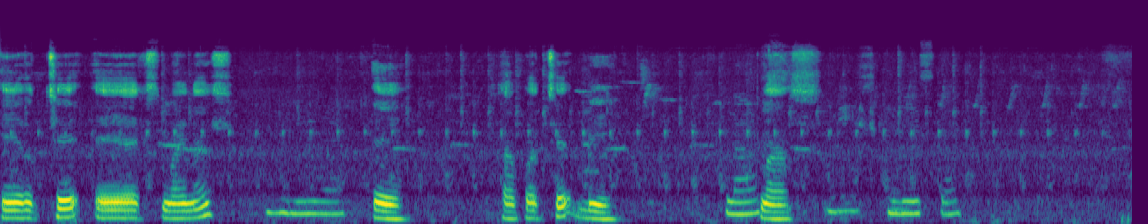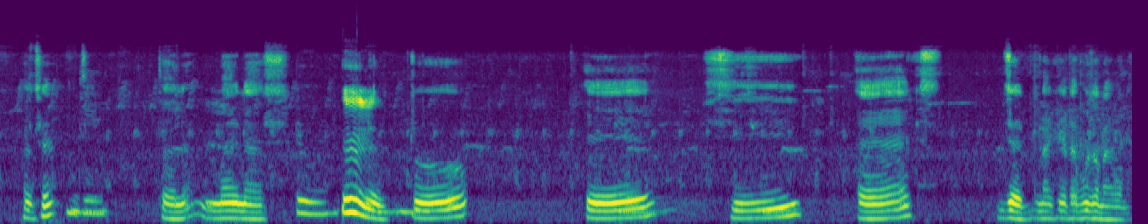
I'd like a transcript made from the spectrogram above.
এ হচ্ছে এ এক্স মাইনাস এ তারপর হচ্ছে বি প্লাস জি তাহলে minus two a c x z নাকি এটা বোঝা না জেনে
